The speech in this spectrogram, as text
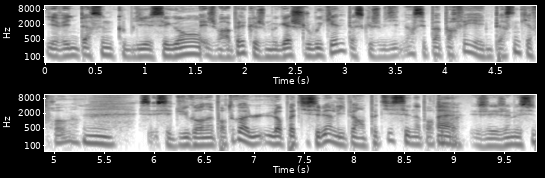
il y avait une personne qui oubliait ses gants. Et je me rappelle que je me gâche le week-end parce que je me dis, non, c'est pas parfait, il y a une personne qui a froid aux mains. Hmm. C'est c'est du grand n'importe quoi. L'empathie, c'est bien, l'hyper-empathie, c'est n'importe Ouais. quoi. J'ai jamais su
